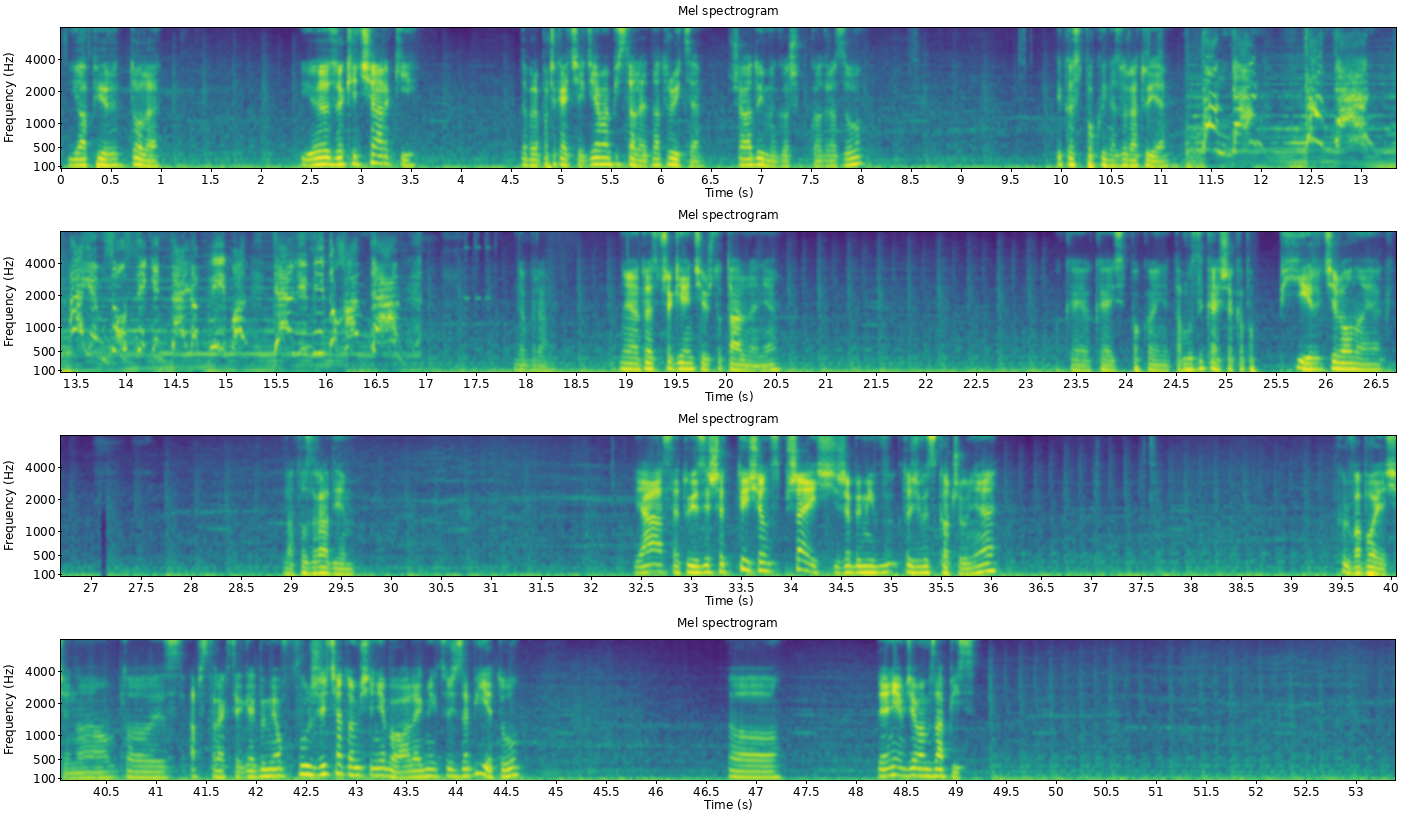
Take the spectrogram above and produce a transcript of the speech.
Ja pierdolę. Jezu, jakie ciarki. Dobra, poczekajcie, gdzie ja mam pistolet? Na trójce. Przeładujmy go szybko od razu. Tylko spokój nas uratuje. Calm down! Calm down! I am so sick and tired of people telling me to calm down! Dobra. Nie, no to jest przegięcie już totalne, nie? Okej, okej, spokojnie. Ta muzyka jest jaka popierdzielona jak... Lato z radiem. Jasne, tu jest jeszcze tysiąc przejść, żeby mi ktoś wyskoczył, nie? Kurwa, boję się, no to jest abstrakcja. Jakbym miał full życia, to mi się nie bało, ale jak mnie ktoś zabije tu, to... to ja nie wiem, gdzie mam zapis.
